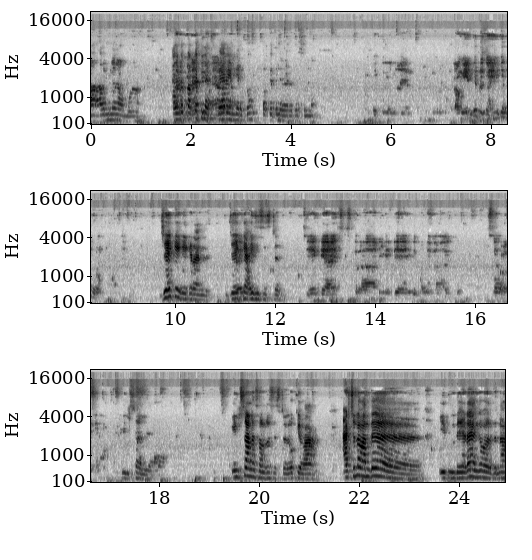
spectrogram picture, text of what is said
அரை மணி நேரம் ஆகுமா? அதோட பக்கத்தில் வேற எங்கே இருக்கும்? பக்கத்தில் வேற எதுவும் சொல்லலாம். ஜேகே கேட்குறாங்க JK I see sister. JK சிஸ்டரா நீங்க இது பண்ணுங்க. இன்ஸ்டாகிராம்ல comment இன்ஸ்டா இல்லையா இன்ஸ்டாவில் சொல்கிறேன் சிஸ்டர். ஓகேவா? ஆக்சுவலாக வந்து இந்த இடம் எங்கே வருதுன்னா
